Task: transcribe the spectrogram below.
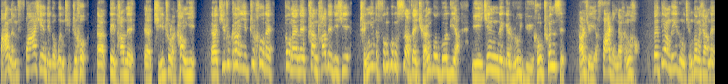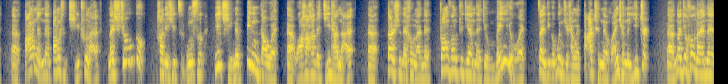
达能发现这个问题之后啊，对他呢呃提出了抗议。呃，提出抗议之后呢，后来呢看他的这些成立的分公司啊，在全国各地啊已经那个如雨后春笋，而且也发展的很好。在这样的一种情况下呢，呃，达能呢当时提出来来收购他的一些子公司，一起呢并到哎，呃娃哈哈的集团来，呃，但是呢后来呢双方之间呢就没有哎在这个问题上呢达成了完全的一致，啊，那就后来呢，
